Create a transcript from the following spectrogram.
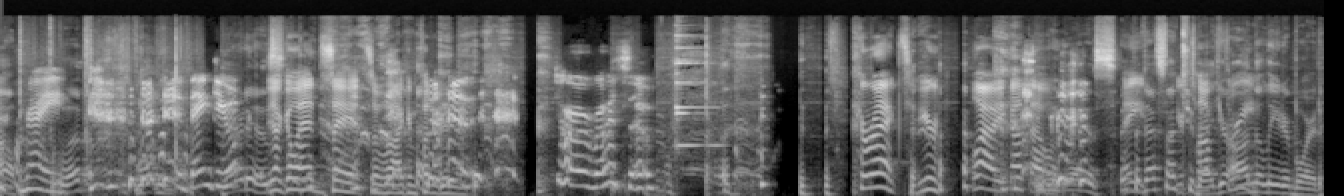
Oh, right. whoop. Thank you. There it is. Yeah, go ahead and say it so I can put it in there. Toro Rosso. Correct. You're wow, you got that one. Yes, Hey, but that's not you're too bad. You're three. on the leaderboard.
